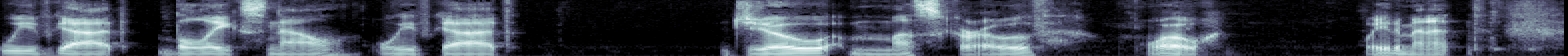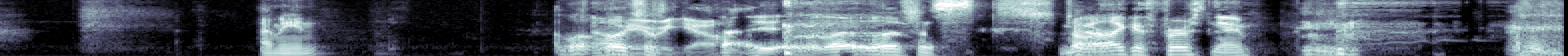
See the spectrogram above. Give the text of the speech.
We've got Blake Snell. We've got Joe Musgrove. Whoa. Wait a minute. I mean, let, Oh, us here just, we go. uh, let, us just I, mean, I like his first name. I,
